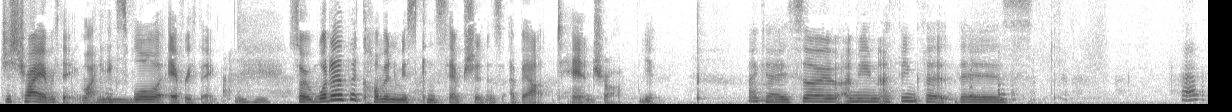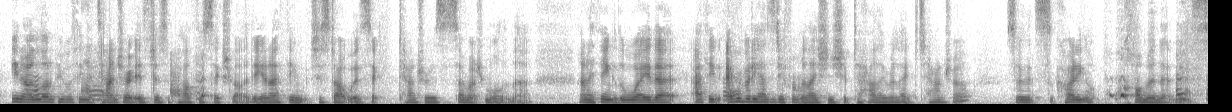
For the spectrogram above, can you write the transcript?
just try everything, like explore everything. So, what are the common misconceptions about tantra? Yeah. Okay, so I mean, I think that there's, you know, a lot of people think that tantra is just a path of sexuality, and I think to start with, tantra is so much more than that. And I think the way that I think everybody has a different relationship to how they relate to tantra, so it's kind of common that it's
